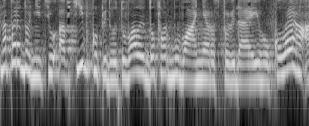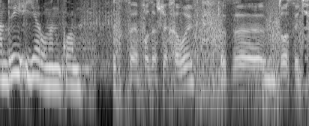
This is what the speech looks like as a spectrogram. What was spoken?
Напередодні цю автівку підготували до фарбування, розповідає його колега Андрій Яроменко. Це позашляховик з досить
